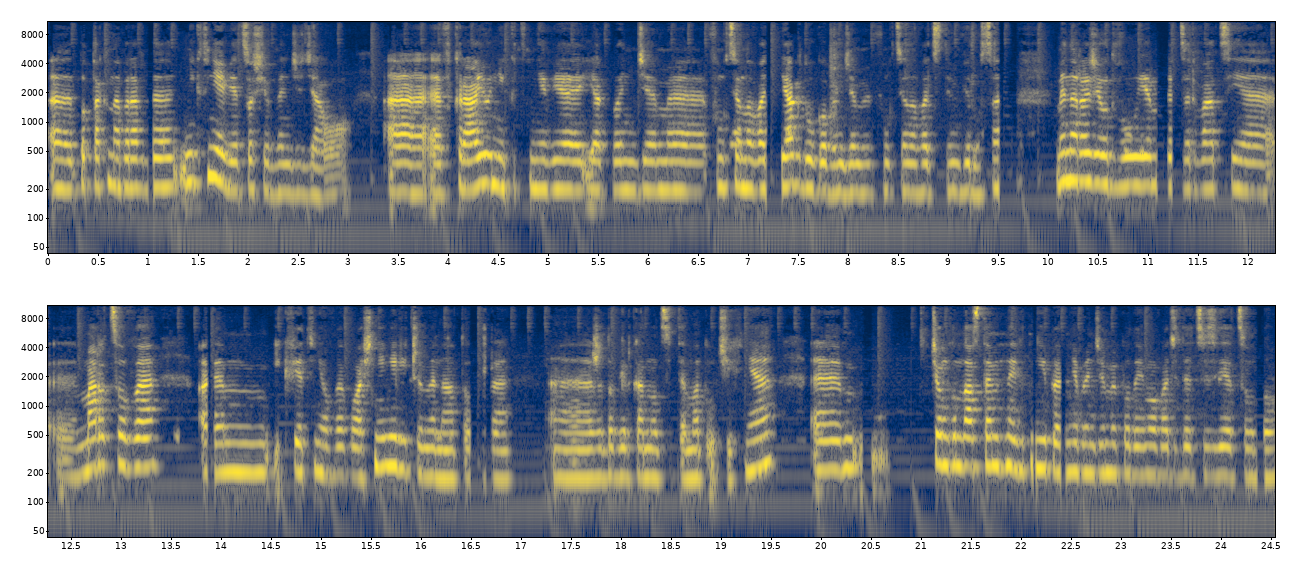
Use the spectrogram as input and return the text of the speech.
e, bo tak naprawdę nikt nie wie, co się będzie działo. E, w kraju. Nikt nie wie, jak będziemy funkcjonować, jak długo będziemy funkcjonować z tym wirusem. My na razie odwołujemy rezerwacje e, marcowe i kwietniowe właśnie. Nie liczymy na to, że, e, że do Wielkanocy temat ucichnie. W ciągu następnych dni pewnie będziemy podejmować decyzje co do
